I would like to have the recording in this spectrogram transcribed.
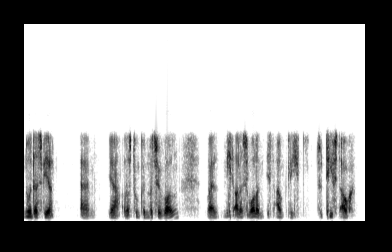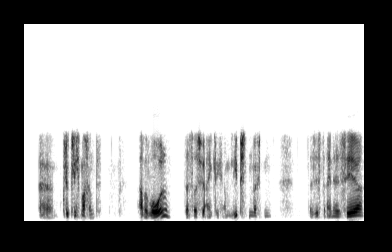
nur, dass wir ähm, ja alles tun können, was wir wollen, weil nicht alles wollen ist eigentlich zutiefst auch äh, glücklich machend, aber wohl das, was wir eigentlich am liebsten möchten, das ist eine sehr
